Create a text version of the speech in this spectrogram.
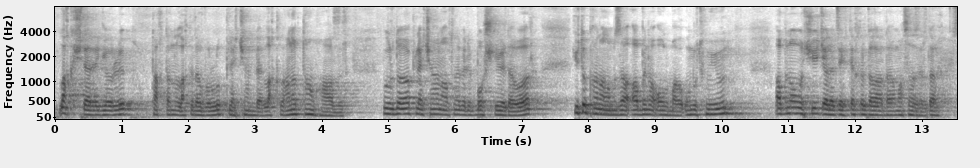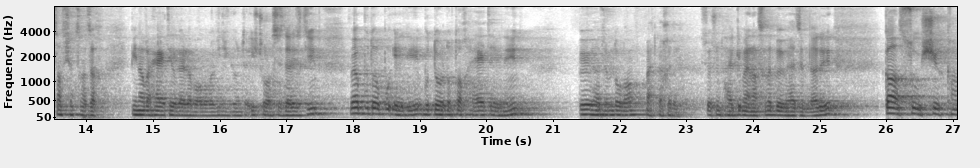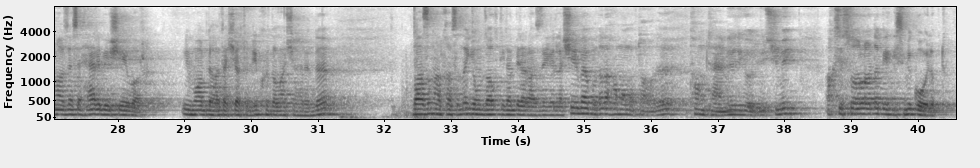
Lak işləri də görülüb, taxtanın lakı da vurulub, pilləkən də laklanıb, tam hazır. Burada pilləkənin altında belə boş yer də var. YouTube kanalımıza abunə olmağı unutmayın. Abunə olun ki, gələcəkdə Xırdalanda, Masazırda satışa çıxacaq bina və həyət evlərlə bağlı olan video görüntüləri ilk olaraq sizlər izləyin. Və bu da bu evi, bu 4 otaq həyət evinin böyük həcmdə olan mətbəxidir. Sözün həqiqi mənasında böyük həcmdədir. Qaz, su, işıq, kanalizasiya hər bir şey var. Ünvan bir daha təkrar söyləyim, Xırdalan şəhərində. Vazın arxasında Yoncalıq deyilən bir ərazidə yerləşir və burada da hamam otağıdır. Tam təmirdir gördüyünüz kimi. Aksesuarlarda bir qismi qoyulubdur.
